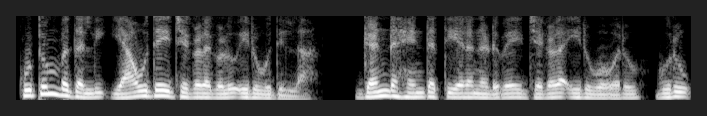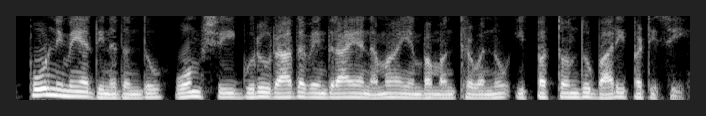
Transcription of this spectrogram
ಕುಟುಂಬದಲ್ಲಿ ಯಾವುದೇ ಜಗಳಗಳು ಇರುವುದಿಲ್ಲ. ಗಂಡ ಹೆಂಡತಿಯರ ನಡುವೆ ಜಗಳ ಇರುವವರು ಗುರು ಪೂರ್ಣಿಮೆಯ ದಿನದಂದು ಓಂ ಶ್ರೀ ಗುರು ರಾಘವೇಂದ್ರಾಯ ನಮ ಎಂಬ ಮಂತ್ರವನ್ನು ಇಪ್ಪತ್ತೊಂದು ಬಾರಿ ಪಠಿಸಿ.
